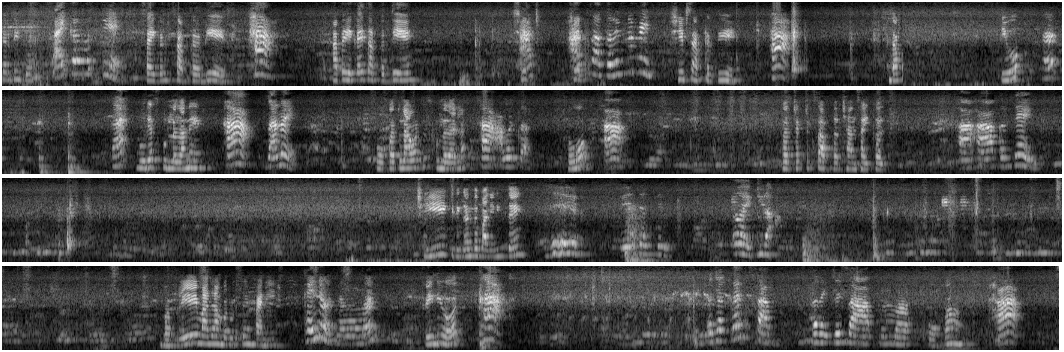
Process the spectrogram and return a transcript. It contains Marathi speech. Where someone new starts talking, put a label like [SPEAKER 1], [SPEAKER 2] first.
[SPEAKER 1] कर तू?
[SPEAKER 2] सायकल
[SPEAKER 1] साफ कर
[SPEAKER 2] दिये
[SPEAKER 1] आता हे काय साफ करते शीट
[SPEAKER 2] शीट
[SPEAKER 1] शीट साफ करते
[SPEAKER 2] येऊ?
[SPEAKER 1] उद्या स्कूलला जाणे.
[SPEAKER 2] हो
[SPEAKER 1] का? तुला आवडतं स्कूलला जायला?
[SPEAKER 2] हो.
[SPEAKER 1] कर चकचक साफ कर छान सायकल
[SPEAKER 2] हा हा करते
[SPEAKER 1] छी किती गंद पाणी निघतंय. बापरे माझ्या अंगावर उडतंय पाणी.
[SPEAKER 2] काही नाही होत ना मम्मा
[SPEAKER 1] काही नाही होत
[SPEAKER 2] हा त्याच्यात काय साप करायचे साप मम्मा
[SPEAKER 1] हो का
[SPEAKER 2] हा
